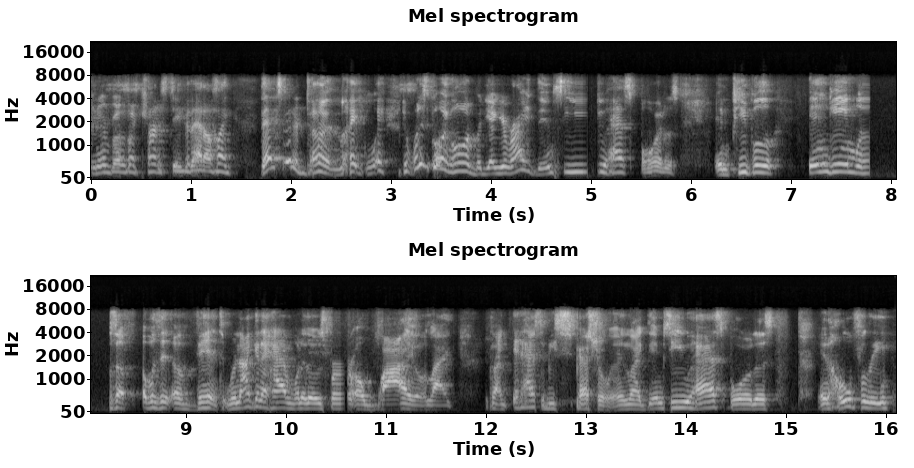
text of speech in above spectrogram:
and everybody was like trying to stay for that. I was like, Men are done. Like, what, what is going on? But yeah, you're right. The MCU has spoilers, and people Endgame was was a was an event. We're not gonna have one of those for a while. Like, like it has to be special, and like the MCU has spoiled us, and hopefully,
